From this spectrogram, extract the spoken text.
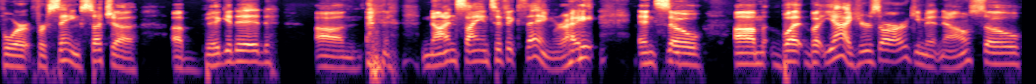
for for saying such a a bigoted um non-scientific thing right and so um but but yeah here's our argument now so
